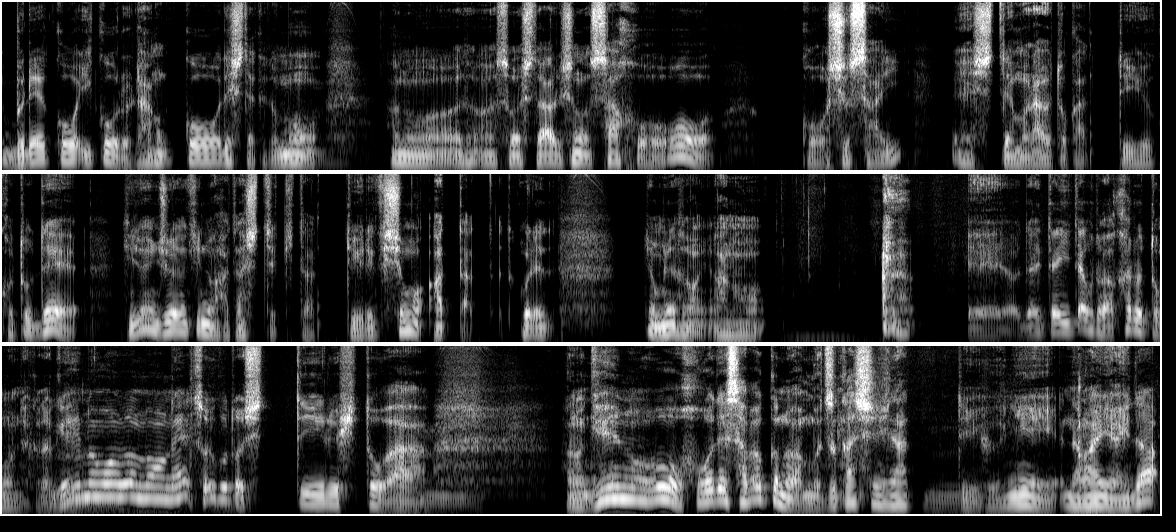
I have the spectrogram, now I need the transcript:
ブレーコイコール乱行でしたけども、うん、あのそうしたある種の作法をこう主催してもらうとかっていうことで非常に重要な機能を果たしてきたっていう歴史もあった。これじゃ皆さんあの えー、大体言いたいことわかると思うんだけど芸能のねそういうことを知っている人は、あの芸能を法で裁くのは難しいなっていうふうに長い間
